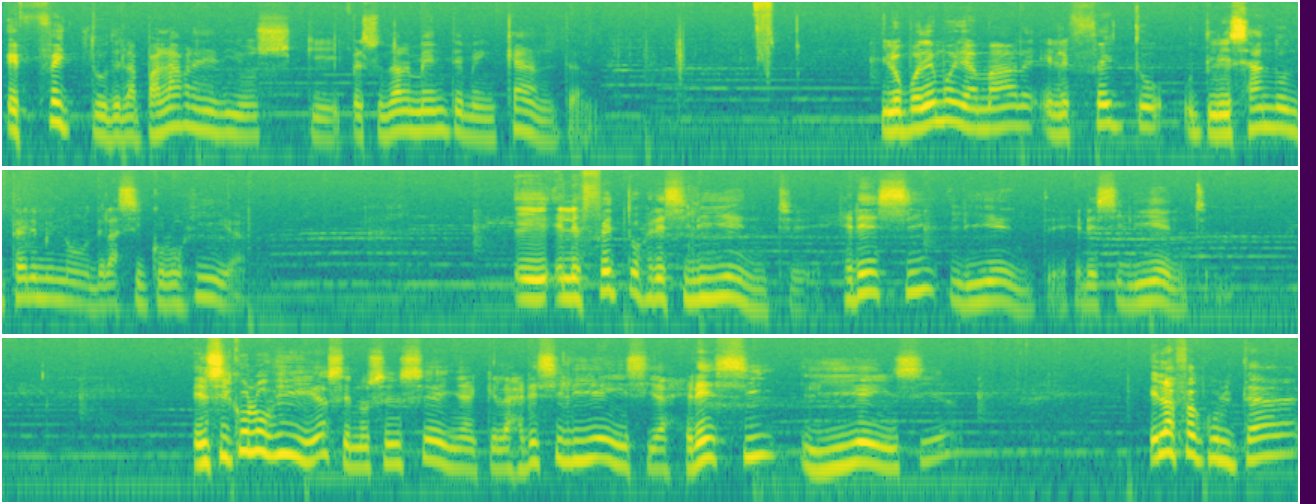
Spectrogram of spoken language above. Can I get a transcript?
efecto de la palabra de Dios que personalmente me encanta. Y lo podemos llamar el efecto, utilizando un término de la psicología, eh, el efecto resiliente, resiliente, resiliente. En psicología se nos enseña que la resiliencia, resiliencia, es la facultad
